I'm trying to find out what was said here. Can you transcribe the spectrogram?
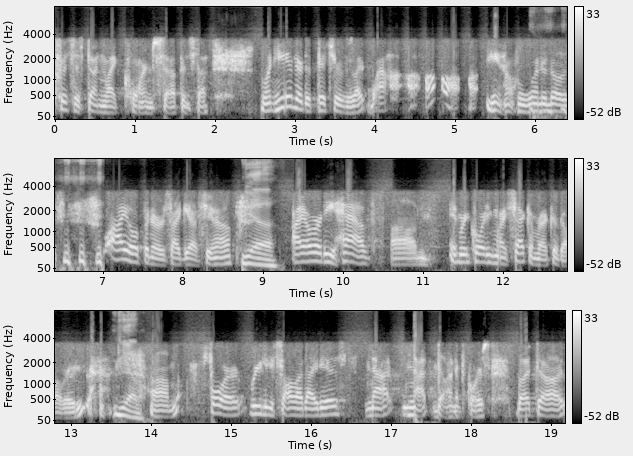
Chris has done like Korn stuff and stuff. When he entered the picture, it was like, wow, uh, uh, uh, you know, one of those eye openers, I guess, you know? Yeah. I already have, um, in recording my second record already. yeah. Um, four really solid ideas. Not not done, of course, but uh,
